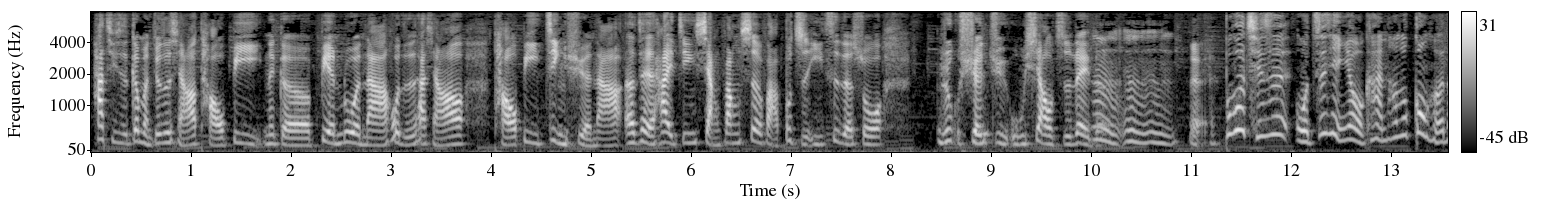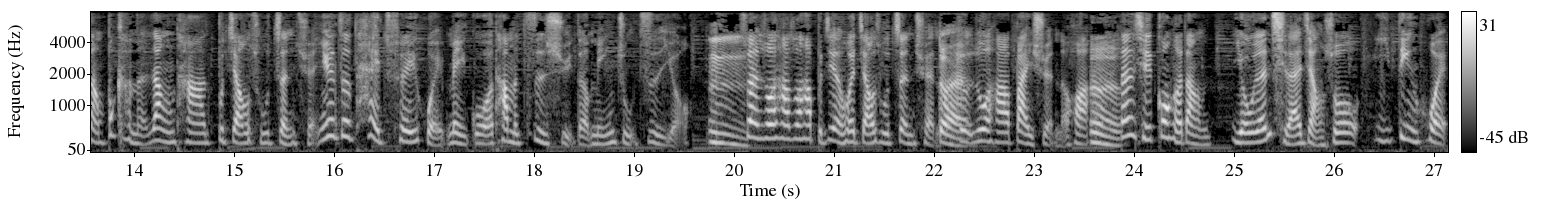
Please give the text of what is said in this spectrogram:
他其实根本就是想要逃避那个辩论啊，或者是他想要逃避竞选啊，而且他已经想方设法不止一次的说。如果选举无效之类的，嗯嗯嗯。对，不过其实我之前也有看，他说共和党不可能让他不交出政权，因为这太摧毁美国他们自诩的民主自由。嗯。虽然说他说他不见得会交出政权，对。就如果他败选的话，嗯。但是其实共和党有人起来讲说一定会，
